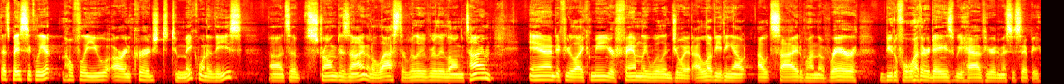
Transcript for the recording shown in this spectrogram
That's basically it. Hopefully, you are encouraged to make one of these. Uh, it's a strong design, it'll last a really, really long time. And if you're like me, your family will enjoy it. I love eating out outside on the rare, beautiful weather days we have here in Mississippi.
